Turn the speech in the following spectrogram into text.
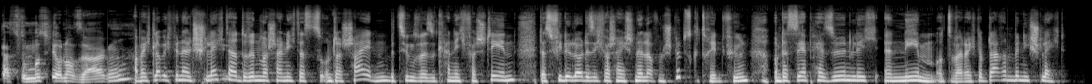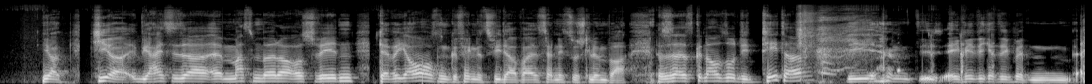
Dazu muss ich auch noch sagen, Aber ich glaube, ich bin halt schlechter drin, wahrscheinlich das zu unterscheiden, beziehungsweise kann ich verstehen, dass viele Leute sich wahrscheinlich schnell auf den Schlips getreten fühlen und das sehr persönlich äh, nehmen und so weiter. Ich glaube, darin bin ich schlecht. Ja, hier, wie heißt dieser äh, Massenmörder aus Schweden? Der will ja auch aus dem Gefängnis wieder, weil es ja nicht so schlimm war. Das ist alles genauso. Die Täter, die, die ich will dich jetzt nicht mit einem. Äh,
